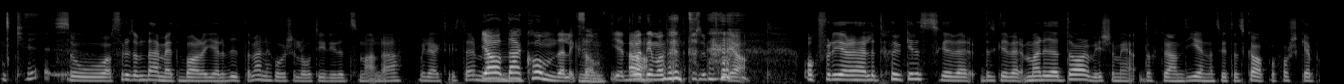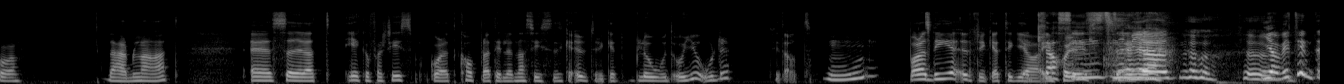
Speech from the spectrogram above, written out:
Okej. Så förutom det här med att det bara gäller vita människor så låter det lite som andra miljöaktivister. Ja, men- där kom det liksom. Mm. Ja, det var Ja. det man väntade på. Ja. Och för att göra det här lite sjukare så skriver, beskriver Maria Darvish som är doktorand i genusvetenskap och forskar på det här bland annat eh, säger att ekofascism går att koppla till det nazistiska uttrycket blod och jord. Citat. Mm. Bara det uttrycket tycker jag är Klassiskt. sjukt. Nej, men jag- Jag vet inte,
